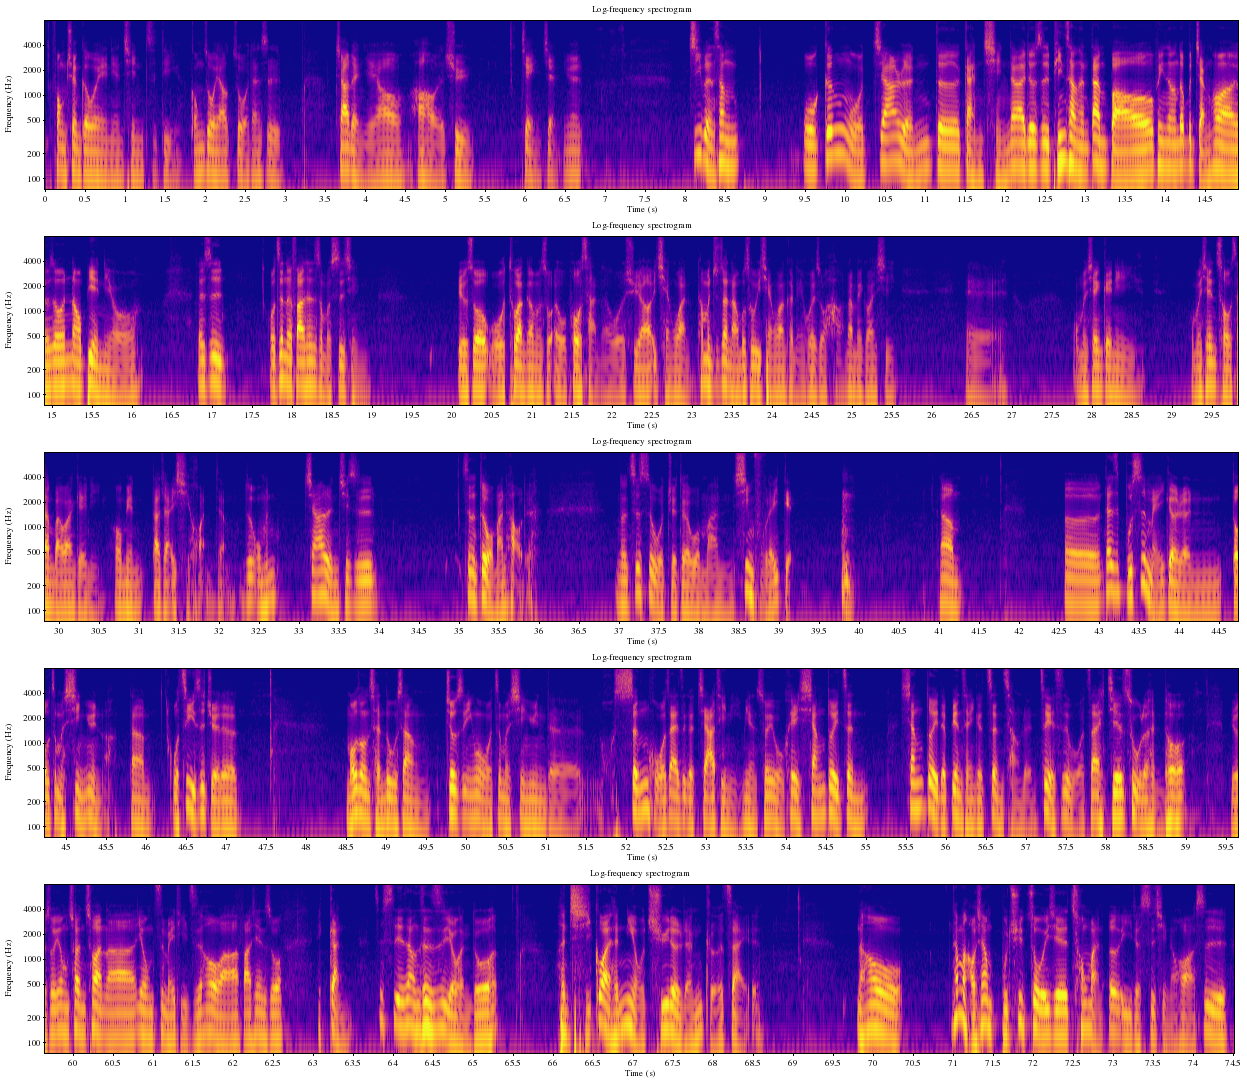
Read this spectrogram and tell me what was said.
奉劝各位年轻子弟，工作要做，但是家人也要好好的去见一见，因为基本上我跟我家人的感情大概就是平常很淡薄，平常都不讲话，有时候闹别扭，但是我真的发生什么事情。比如说，我突然跟他们说：“哎、我破产了，我需要一千万。”他们就算拿不出一千万，可能也会说：“好，那没关系。”呃，我们先给你，我们先筹三百万给你，后面大家一起还。这样，就我们家人其实真的对我蛮好的。那这是我觉得我蛮幸福的一点。那呃，但是不是每一个人都这么幸运啊？但我自己是觉得。某种程度上，就是因为我这么幸运的生活在这个家庭里面，所以我可以相对正、相对的变成一个正常人。这也是我在接触了很多，比如说用串串啊，用自媒体之后啊，发现说，哎干，这世界上真的是有很多很奇怪、很扭曲的人格在的。然后他们好像不去做一些充满恶意的事情的话，是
